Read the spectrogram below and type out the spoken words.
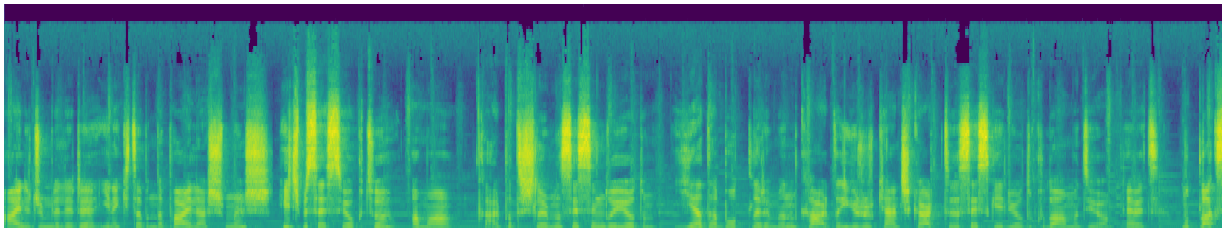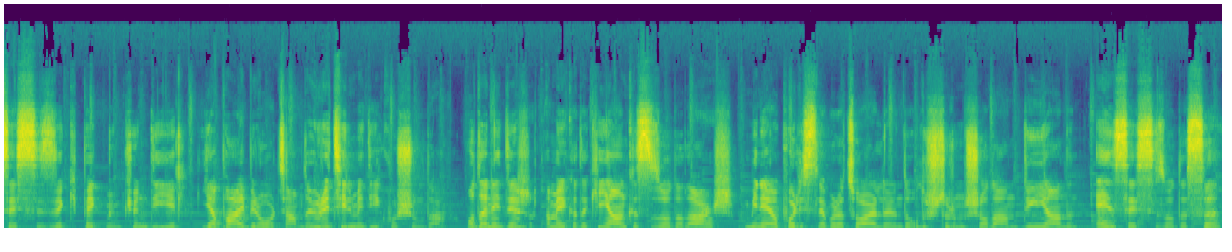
aynı cümleleri yine kitabında paylaşmış. Hiçbir ses yoktu ama kalp atışlarımın sesini duyuyordum. Ya da botlarımın karda yürürken çıkarttığı ses geliyordu kulağıma diyor. Evet, mutlak sessizlik pek mümkün değil. Yapay bir ortamda üretilmediği koşulda. O da nedir? Amerika'daki yankısız odalar, Minneapolis laboratuvarlarında oluşturmuş olan dünyanın en sessiz odası,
